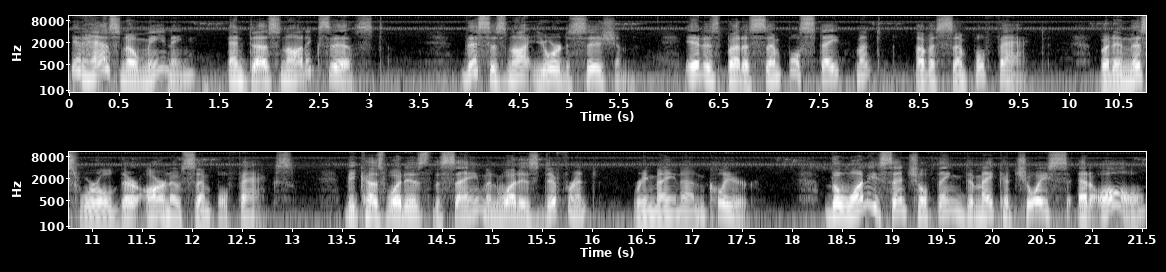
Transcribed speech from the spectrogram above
It has no meaning and does not exist. This is not your decision. It is but a simple statement of a simple fact. But in this world there are no simple facts, because what is the same and what is different remain unclear. The one essential thing to make a choice at all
